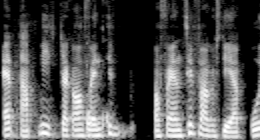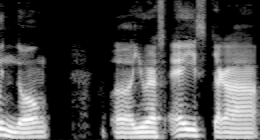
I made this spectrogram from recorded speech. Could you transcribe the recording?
eh tapi secara ofensif ofensif harus diakuin dong. Eh, USA secara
